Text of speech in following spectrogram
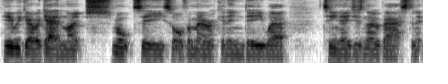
here we go again, like schmaltzy sort of American indie where teenagers know best and it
